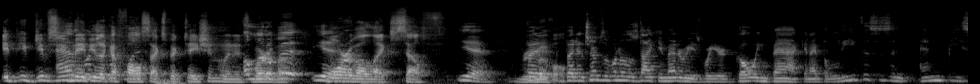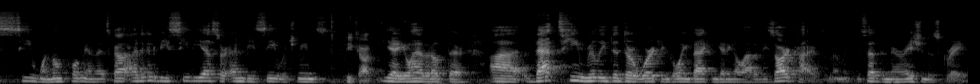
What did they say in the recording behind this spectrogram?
It, it gives you As maybe like a false expectation when it's more of a bit. Yeah, more of a like self yeah. Removal. But, but in terms of one of those documentaries where you're going back, and I believe this is an NBC one. Don't quote me on that. It's got either going to be CBS or NBC, which means Peacock. yeah, you'll have it up there. Uh, that team really did their work in going back and getting a lot of these archives. And then, like you said, the narration is great.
